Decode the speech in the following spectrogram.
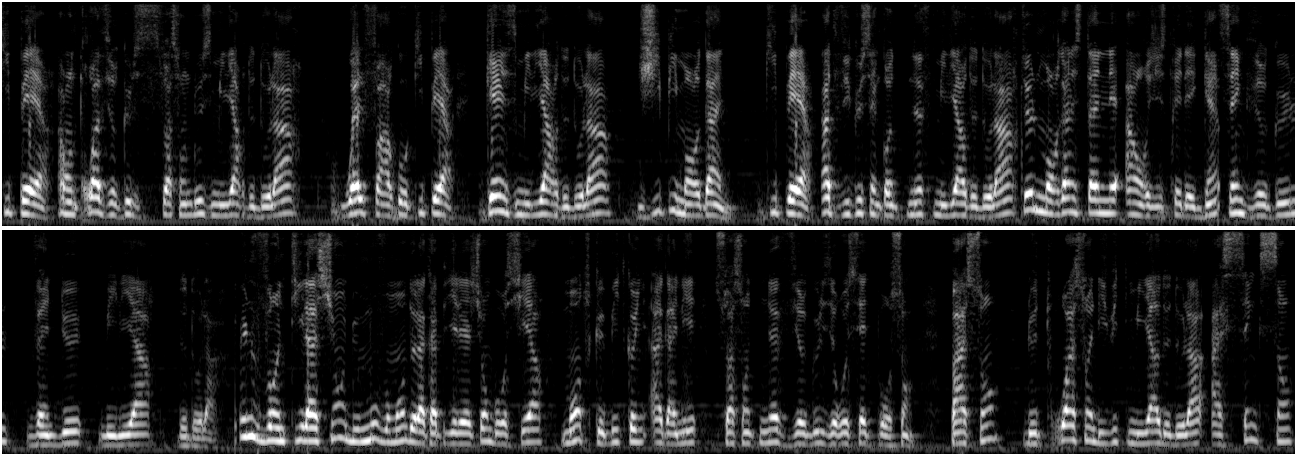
qui perd 33,72 milliards de dollars, Wells Fargo qui perd 15 milliards de dollars, JP Morgan qui perd 4,59 milliards de dollars. Seul Morgan Stanley a enregistré des gains 5,22 milliards de dollars. Une ventilation du mouvement de la capitalisation boursière montre que Bitcoin a gagné 69,07%, passant de 318 milliards de dollars à 500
